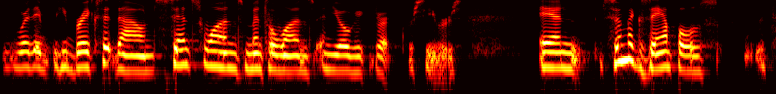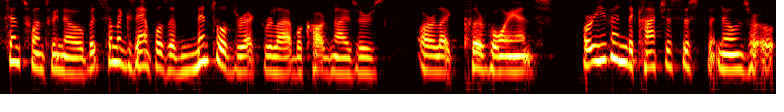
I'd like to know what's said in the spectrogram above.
where they, he breaks it down sense ones, mental ones, and yogic direct perceivers. And some examples, sense ones we know, but some examples of mental direct reliable cognizers are like clairvoyance, or even the consciousness that knows our,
